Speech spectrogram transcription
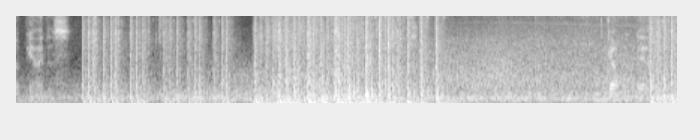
truck behind us. Got one down.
